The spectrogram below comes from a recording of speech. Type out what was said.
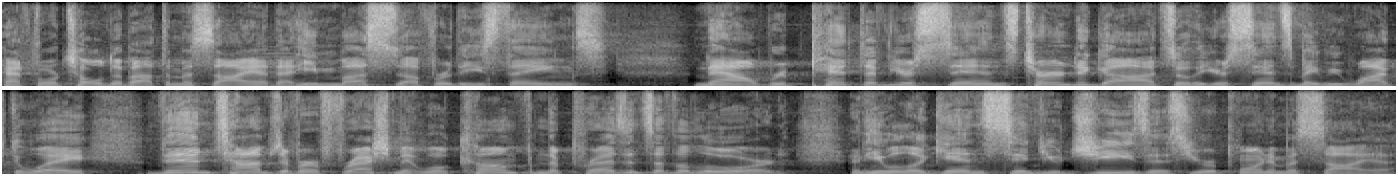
had foretold about the Messiah, that he must suffer these things now, repent of your sins, turn to God so that your sins may be wiped away. Then times of refreshment will come from the presence of the Lord, and he will again send you Jesus, your appointed Messiah.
